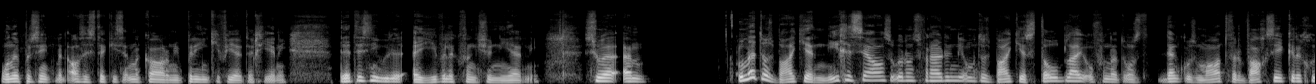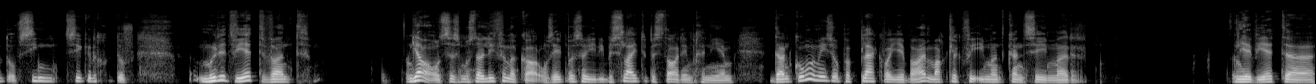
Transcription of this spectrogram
100% met al sy stukkies in mekaar om die prentjie vir jou te gee nie. Dit is nie hoe 'n huwelik funksioneer nie. So ehm um, Omdat ons baie keer nie gesels oor ons verhouding nie, omdat ons baie keer stil bly of omdat ons dink ons maat verwag sekere goed of sien sekere goed of moet dit weet want ja, ons is mos nou lief vir mekaar. Ons het mos nou hierdie besluit op 'n stadium geneem. Dan kom 'n mens op 'n plek waar jy baie maklik vir iemand kan sê, maar jy weet uh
